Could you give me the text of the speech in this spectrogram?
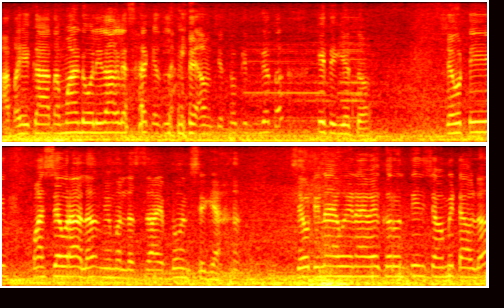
आता हे का आता मांडवली लागल्यासारखेच लागले आमचे. तो किती देतो? किती घेतो? शेवटी पाचशेवर आलं. मी म्हणलं साहेब दोनशे घ्या. शेवटी नाही होय नाही होय करून तीनशे मिटावलं.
